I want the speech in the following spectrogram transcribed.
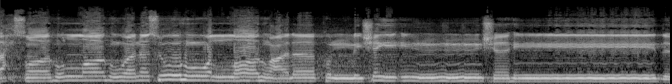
أحصاه الله ونسوه والله على كل شيء شهيد.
